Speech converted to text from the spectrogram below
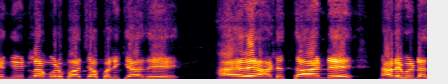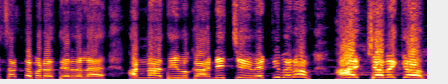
எங்க வீட்டுல உங்களுக்கு பாஜா பலிக்காது. ஆகவே அடுத்த ஆண்டு நடைபெற்ற சட்டமன்ற தேர்தலில் அண்ணா திமுக நிச்சயம் வெற்றி பெறும். ஆட்சி அமைக்கும்.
